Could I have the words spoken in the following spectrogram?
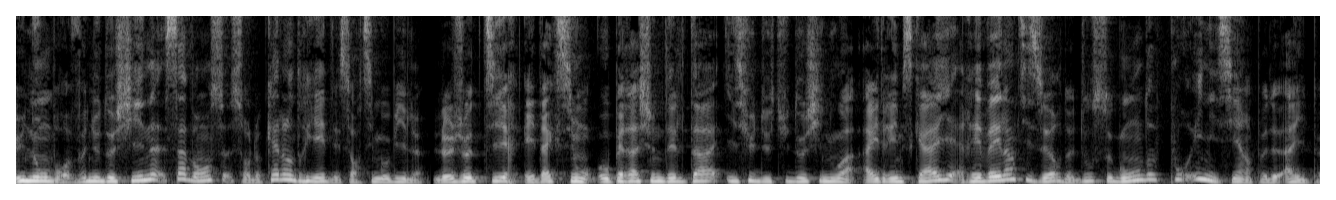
Une ombre venue de Chine s'avance sur le calendrier des sorties mobiles. Le jeu de tir et d'action Operation Delta issu du studio chinois iDream Sky révèle un teaser de 12 secondes pour initier un peu de hype.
